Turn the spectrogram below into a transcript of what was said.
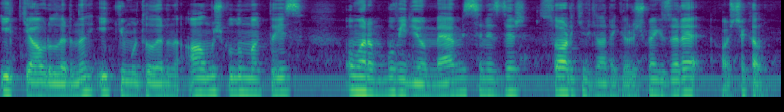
ilk yavrularını, ilk yumurtalarını almış bulunmaktayız. Umarım bu videomu beğenmişsinizdir. Sonraki videolarda görüşmek üzere. Hoşçakalın.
